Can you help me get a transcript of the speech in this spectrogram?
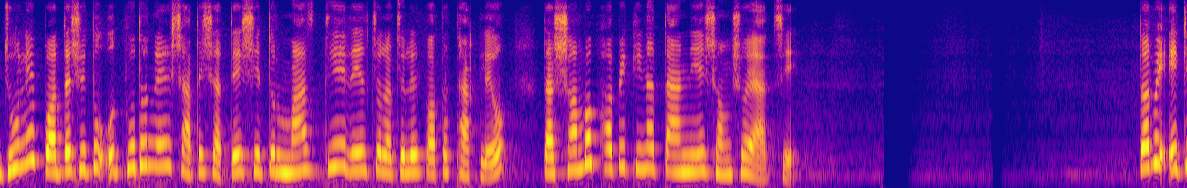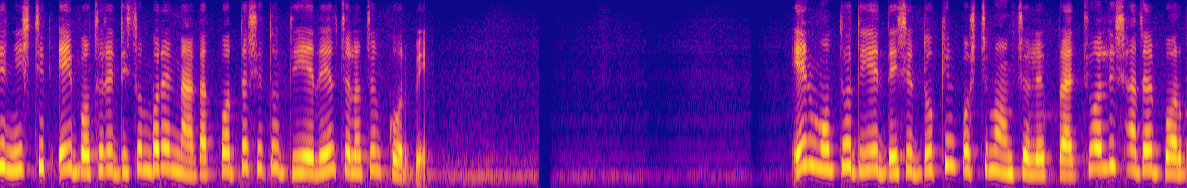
জুনে পদ্মা সেতু উদ্বোধনের সাথে সাথে সেতুর মাঝ দিয়ে রেল চলাচলের কথা থাকলেও তা সম্ভব হবে কিনা তা নিয়ে সংশয় আছে। তবে এটি নিশ্চিত এই বছরের ডিসেম্বরের নাগাদ পদ্মা সেতু দিয়ে রেল চলাচল করবে। এর মধ্য দিয়ে দেশের দক্ষিণ পশ্চিম অঞ্চলের প্রায় চুয়াল্লিশ হাজার বর্গ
